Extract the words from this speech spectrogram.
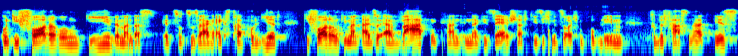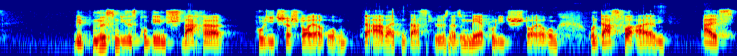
Und die Forderung, die, wenn man das jetzt sozusagen extrapoliert, die Forderung, die man also erwarten kann in einer Gesellschaft, die sich mit solchen Problemen zu befassen hat, ist, wir müssen dieses Problem schwacher politischer Steuerung bearbeiten, das lösen, also mehr politische Steuerung und das vor allem als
